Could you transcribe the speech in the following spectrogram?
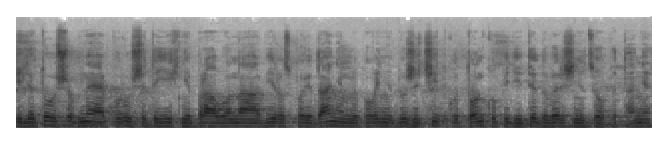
і для того, щоб не порушити їхнє право на віросповідання, ми повинні дуже чітко, тонко підійти до вирішення цього питання.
